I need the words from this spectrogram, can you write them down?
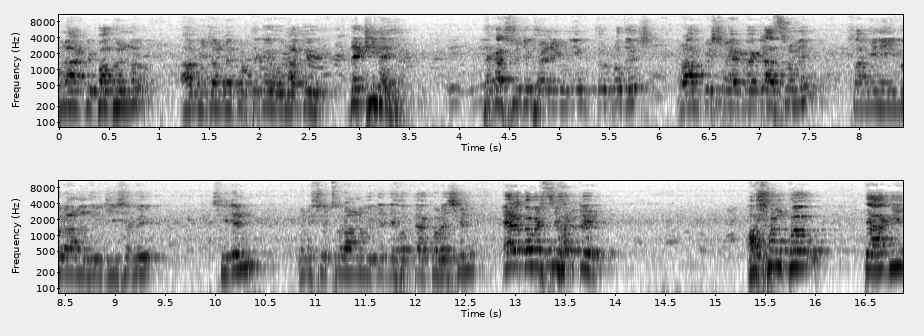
ওনার কৃপাধন্য, আমি জন্মের পর থেকে ওনাকে দেখি নাই। দেখার সুযোগ হয়নি উনি উত্তরপ্রদেশ, রামকৃষ্ণ অ্যাডভাইট আশ্রমে স্বামী নির্ভয়ানন্দজি হিসেবে ছিলেন। উনিশশো চুরানব্বইতে দেহত্যাগ করেছেন। এরকমের শ্রীহট্টের অসংখ্য ত্যাগী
